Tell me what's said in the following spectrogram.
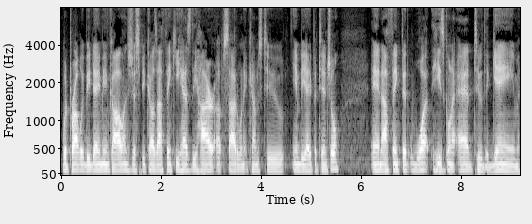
would probably be Daimion Collins, just because I think he has the higher upside when it comes to NBA potential, and I think that what he's going to add to the game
